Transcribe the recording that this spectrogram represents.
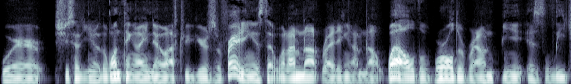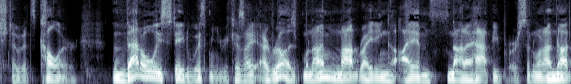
where she said, "You know, the one thing I know after years of writing is that when I'm not writing, I'm not well. The world around me is leached of its color." That always stayed with me because I, I realized when I'm not writing, I am not a happy person. When I'm not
